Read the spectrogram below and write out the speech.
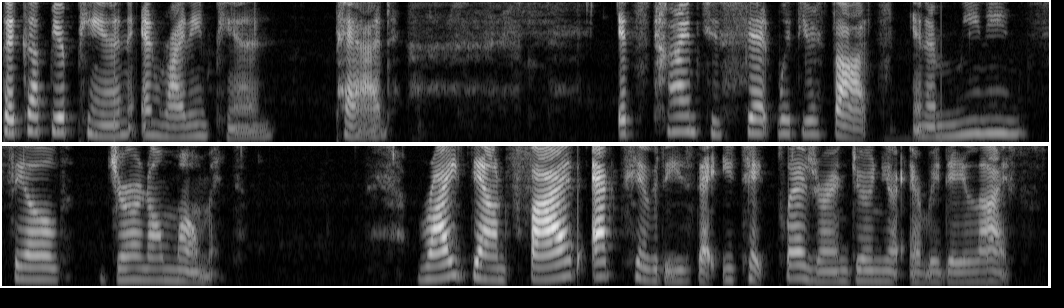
Pick up your pen and writing pen, pad. It's time to sit with your thoughts in a meaning filled journal moment. Write down five activities that you take pleasure in during your everyday life.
